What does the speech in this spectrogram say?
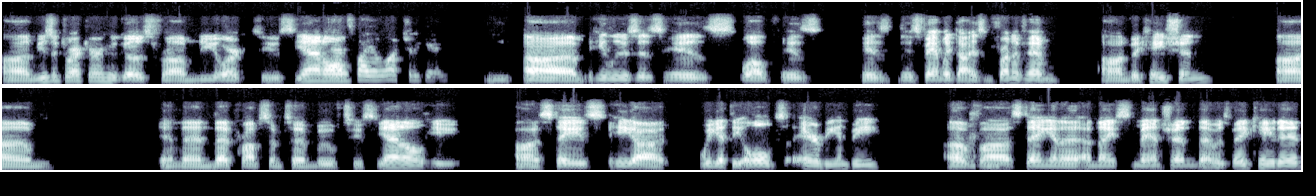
uh, music director who goes from New York to Seattle. That's why I'll watch it again. Um, he loses his well, his his his family dies in front of him on vacation. Um, and then that prompts him to move to Seattle. He uh stays. He uh we get the old Airbnb of Mhm. uh staying in a, a nice mansion that was vacated.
